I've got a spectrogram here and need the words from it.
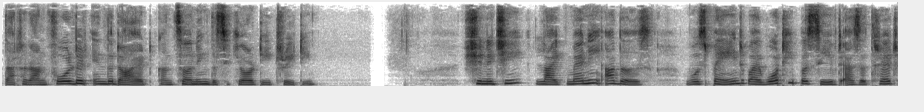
that had unfolded in the Diet concerning the security treaty. Shinichi, like many others, was pained by what he perceived as a threat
